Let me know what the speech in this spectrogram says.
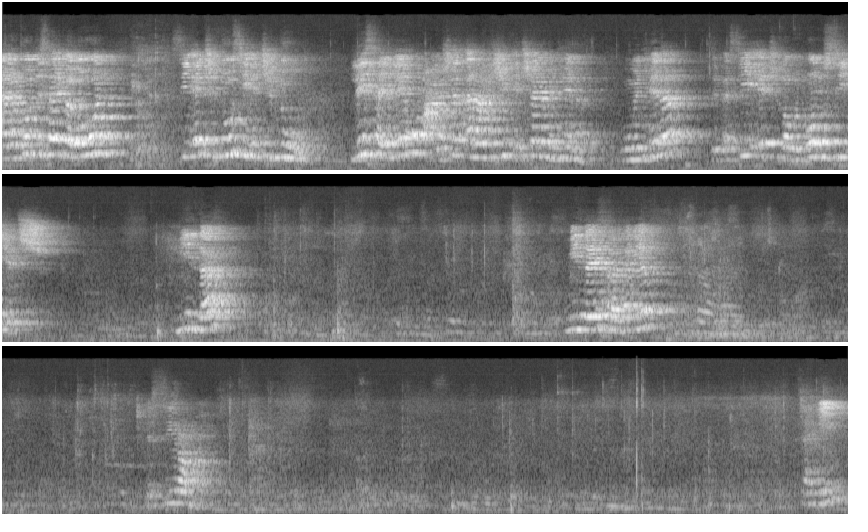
أنا كنت سايبة دول سي اتش 2 سي اتش 2 ليه سايباهم؟ علشان أنا هشيل اتشاي من هنا. ومن هنا تبقى سي اتش دبل بوند سي اتش مين ده؟ Mi interessa la teoria? E si rompe. C'è chi?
